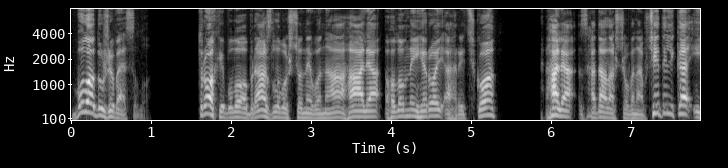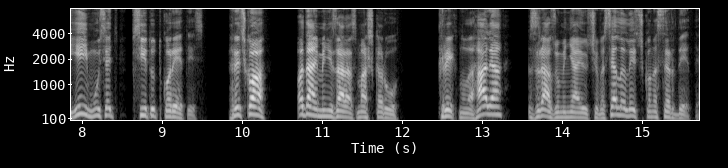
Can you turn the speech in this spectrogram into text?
Було дуже весело. Трохи було образливо, що не вона, Галя, головний герой, а Грицько. Галя згадала, що вона вчителька, і їй мусять всі тут коритись. Грицько, одай мені зараз машкару. крикнула Галя, зразу міняючи веселе личко на сердите.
